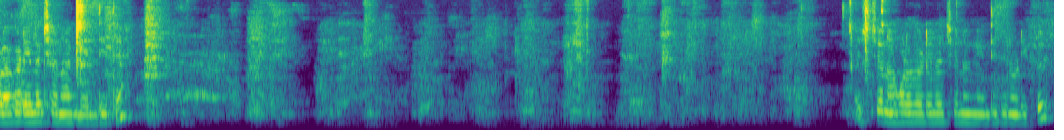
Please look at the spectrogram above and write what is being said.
ಒಳಗಡೆ ಎಲ್ಲ ಚೆನ್ನಾಗಿ ನೆಂದಿದೆ ಎಷ್ಟು ಚೆನ್ನಾಗಿ ಒಳಗಡೆ ಎಲ್ಲ ಚೆನ್ನಾಗಿ ನೆಂದಿದೆ ನೋಡಿ ಫ್ರೆಂಡ್.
